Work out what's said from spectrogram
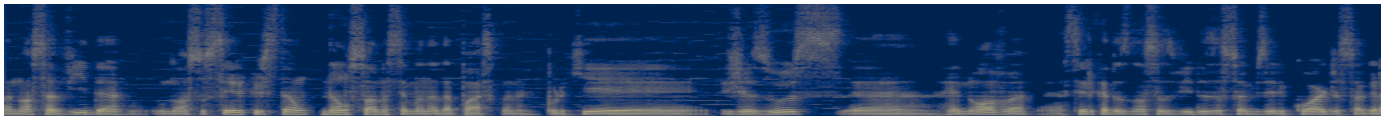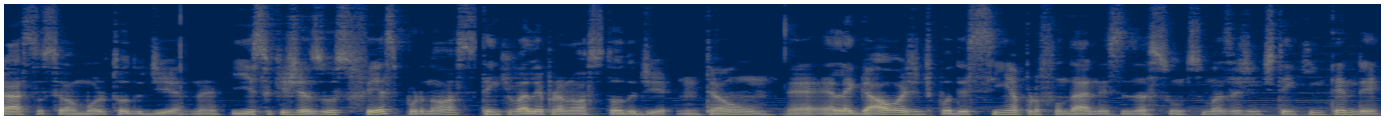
a nossa vida, o nosso ser cristão, não só na semana da Páscoa, né? Porque Jesus é, renova acerca das nossas vidas a sua misericórdia, a sua graça, o seu amor todo dia, né? E isso que Jesus fez por nós tem que valer para nós todo dia. Então é, é legal a gente poder sim aprofundar nesses assuntos, mas a gente tem que entender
